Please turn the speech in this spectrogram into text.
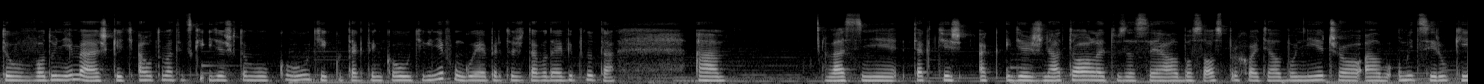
tú vodu nemáš, keď automaticky ideš k tomu kohútiku, tak ten kohútik nefunguje, pretože tá voda je vypnutá. A vlastne taktiež, ak ideš na toaletu zase, alebo sa osprchovať, alebo niečo, alebo umyť si ruky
